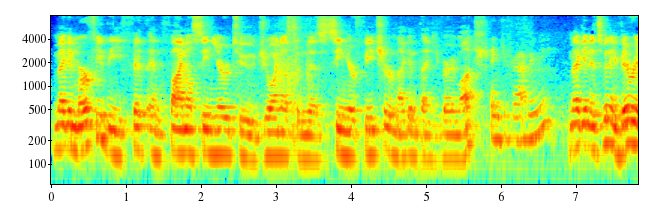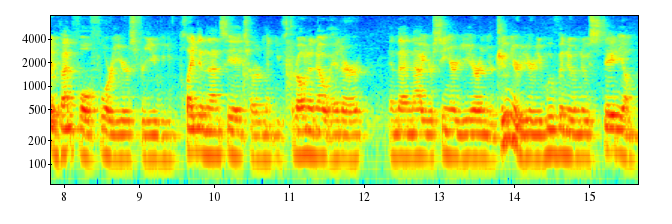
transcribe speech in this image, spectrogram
Megan Murphy, the fifth and final senior to join us in this senior feature. Megan, thank you very much. Thank you for having me. Megan, it's been a very eventful four years for you. You've played in an NCAA tournament, you've thrown a no hitter, and then now your senior year and your junior year, you move into a new stadium.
